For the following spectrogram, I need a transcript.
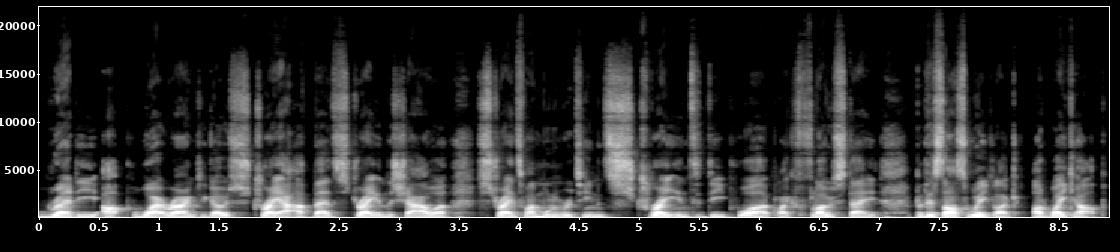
ready, up, ready to go straight out of bed, straight in the shower, straight into my morning routine, and straight into deep work, like flow state. But this last week, like I'd wake up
